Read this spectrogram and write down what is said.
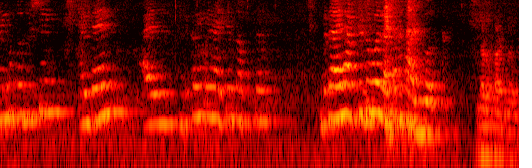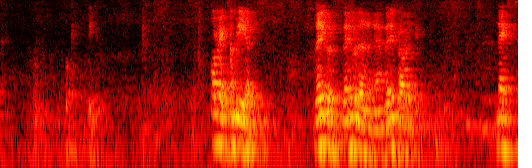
bring a position, and then I'll become an IPS officer. But I'll have to do a lot of hard work. A lot of hard work. Okay, please. All right, somebody else. Very good. Very good, Ananya. I'm very proud of you. Next.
